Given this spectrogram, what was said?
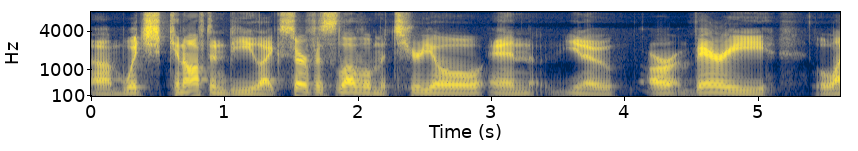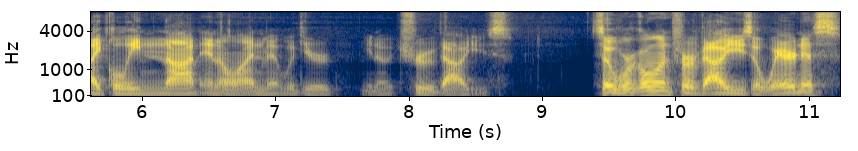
um, which can often be like surface level material and, you know, are very likely not in alignment with your, you know, true values. So we're going for values awareness.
